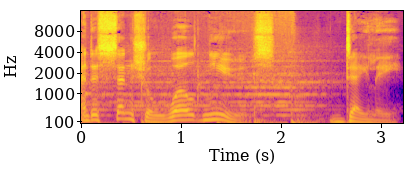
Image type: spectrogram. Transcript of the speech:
and essential world news daily.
